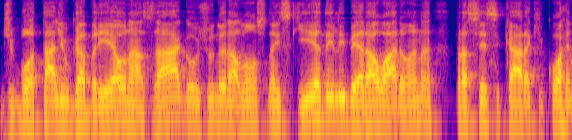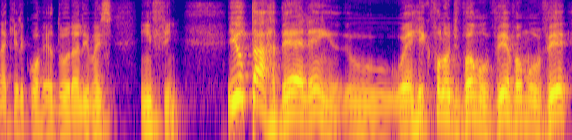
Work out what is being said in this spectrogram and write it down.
de botar ali o Gabriel na zaga, o Júnior Alonso na esquerda e liberar o Arana para ser esse cara que corre naquele corredor ali, mas enfim. E o Tardelli, hein? O, o Henrique falou de vamos ver, vamos ver.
